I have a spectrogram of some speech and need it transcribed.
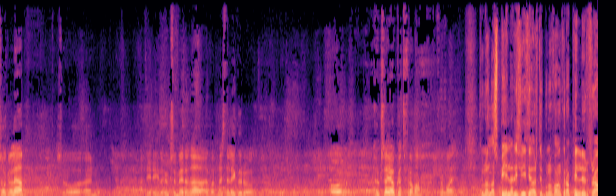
sóknarlega, svo en því ég er ekkert að hugsa meira um það, það er bara næsta leikur og, og hugsa jákvæmt fram á, fram á því. Þú náttúrulega spilar í Svíþjóð, ertu búin að fá einhverja pillur frá,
